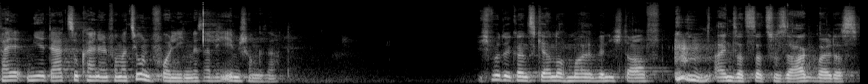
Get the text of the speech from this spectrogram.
weil mir dazu keine Informationen vorliegen. Das habe ich eben schon gesagt. Ich würde ganz gern noch mal, wenn ich darf, einen Satz dazu sagen, weil das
